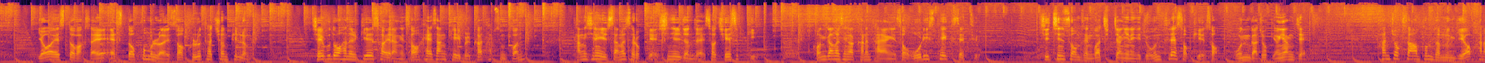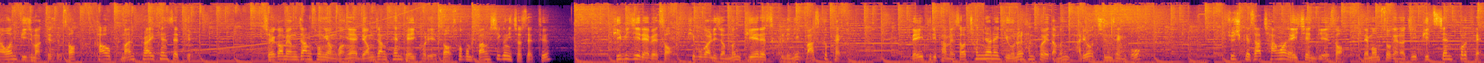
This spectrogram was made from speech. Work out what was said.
여 에스더 박사의 에스더 포뮬러에서 글루타치온 필름 제부도 하늘길 서해랑에서 해상 케이블카 탑승권 당신의 일상을 새롭게 신일전자에서 제습기 건강을 생각하는 다양에서 오리 스테이크 세트 지친 수험생과 직장인에게 좋은 트레서피에서 온가족 영양제 한쪽 사은품 전문 기업 하나원 비즈마켓에서 카우프만 프라이팬 세트 제거 명장 송영광의 명장텐 베이커리에서 소금빵 시그니처 세트 BBG 랩에서 피부관리 전문 BLS 클리닉 마스크팩 네이트리팜에서 천년의 기운을 한 포에 담은 발효 진생고 주식회사 창원 H&B에서 내 몸속 에너지 비트젠 포르테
